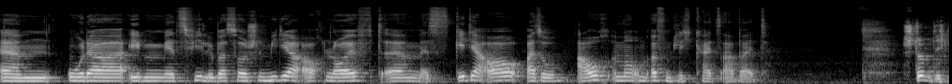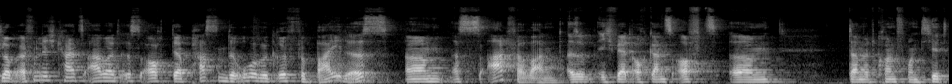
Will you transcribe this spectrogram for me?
ähm, oder eben jetzt viel über Social Media auch läuft. Ähm, es geht ja auch, also auch immer um Öffentlichkeitsarbeit. Stimmt, ich glaube, Öffentlichkeitsarbeit ist auch der passende Oberbegriff für beides. Ähm, das ist artverwandt. Also ich werde auch ganz oft ähm, damit konfrontiert,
